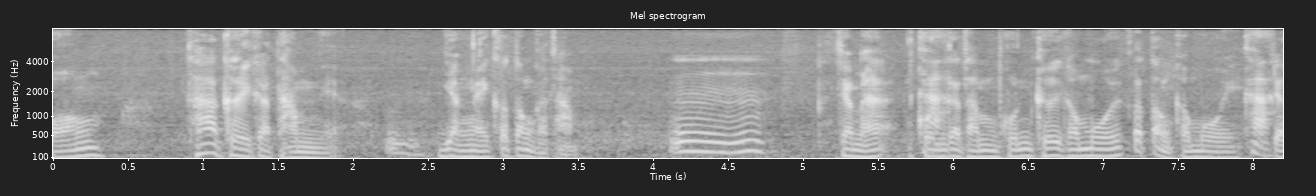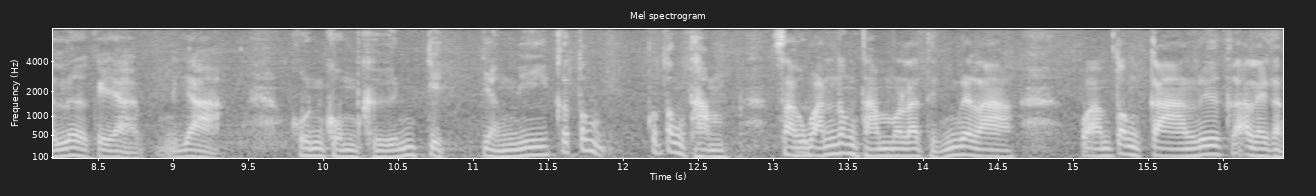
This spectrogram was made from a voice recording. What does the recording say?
องถ้าเคยกระทำเนี่ยยังไงก็ต้องกระทำอืมใช่ไหมฮะคนกระทำคนเคยขโมยก็ต้องขโมยค่ะจะเลิกก็ยากยาก คนข่มขืนจิตอย่างนี้ก็ต้องก็ต้องทำสักวันต้องทำเวลาถึงเวลาความต้องการหรือก็อะไรต่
